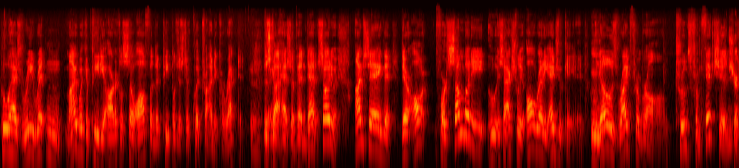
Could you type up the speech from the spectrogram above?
who has rewritten my Wikipedia article so often that people just have quit trying to correct it. This guy has a vendetta. So anyway, I'm saying that there are for somebody who is actually already educated, who knows right from wrong, truth from fiction, Sure.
